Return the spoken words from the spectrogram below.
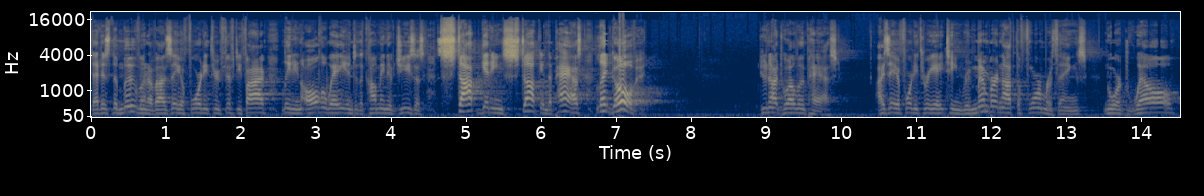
That is the movement of Isaiah 40 through 55, leading all the way into the coming of Jesus. Stop getting stuck in the past, let go of it. Do not dwell in the past. Isaiah 43 18, remember not the former things, nor dwell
